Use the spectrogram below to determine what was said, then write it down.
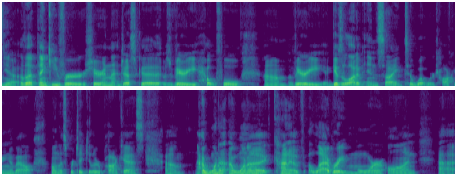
yeah thank you for sharing that jessica. It was very helpful. Um, very it gives a lot of insight to what we're talking about on this particular podcast. Um, i want to i want to kind of elaborate more on uh,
